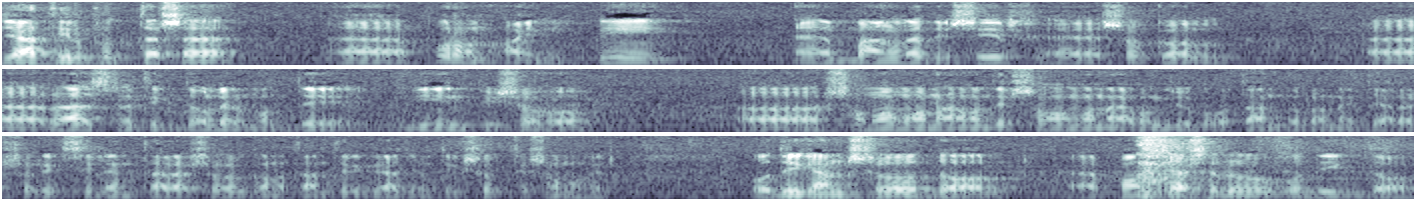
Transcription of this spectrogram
জাতির প্রত্যাশা পূরণ হয়নি। বাংলাদেশের সকল রাজনৈতিক দলের মধ্যে বিএনপি সহ সমমনা, আমাদের সমমনা এবং যুবকতা আন্দোলনে যারা শরিক ছিলেন, তারা সহ গণতান্ত্রিক রাজনৈতিক শক্তিসমূহের অধিকাংশ দল পঞ্চাশেরও অধিক দল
